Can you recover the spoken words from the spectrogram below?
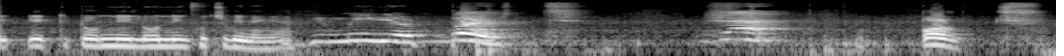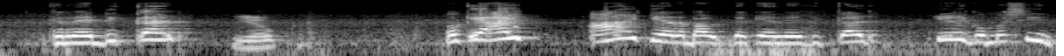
एक एक टोनी लोनी कुछ भी नहीं है। Give me your perch perch credit card yup okay I I care about the credit card क्या go machine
